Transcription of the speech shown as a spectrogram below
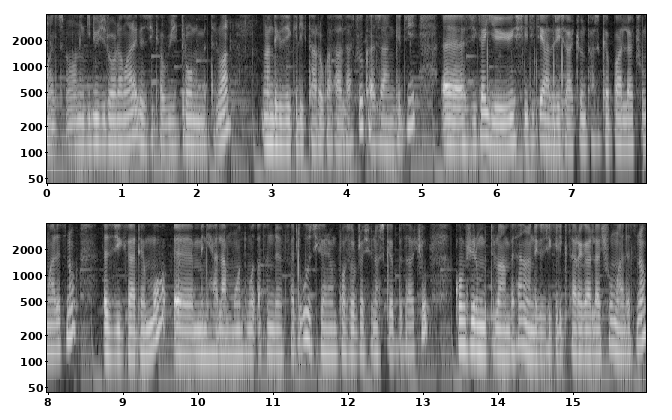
ማለት ነው። አሁን እንግዲህ withdraw ለማድረግ እዚህ ጋር withdraw ን የምትለዋን አንድ ጊዜ click ታደርጓታላችሁ። ከዛ እንግዲህ እዚህ ጋር የ USDT address ኣችሁን ታስገባላችሁ ማለት ነው። እዚህ ጋር ደግሞ ምን ያህል amount መውጣት እንደምፈልጉ እዚህ ጋር ደግሞ password ኣችሁን አስገብታችሁ confirm የምትለዋን button አንድ ጊዜ click ታደርጋላችሁ ማለት ነው።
